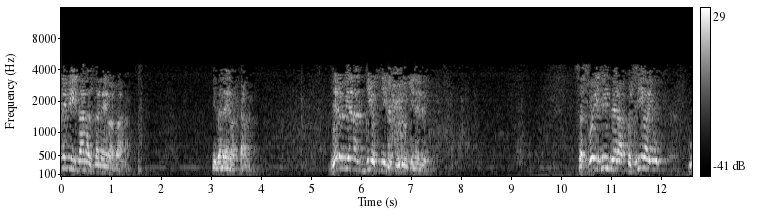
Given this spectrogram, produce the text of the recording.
bi mi danas da nema banaka? i da nema kamen. Vjeruju jedan dio knjige, u drugi ne vjeruju. Sa svojih mimbera pozivaju u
